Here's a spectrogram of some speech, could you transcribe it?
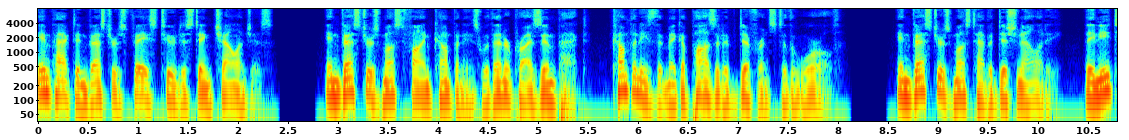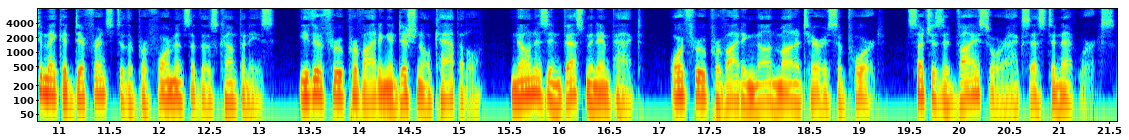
Impact investors face two distinct challenges. Investors must find companies with enterprise impact, companies that make a positive difference to the world. Investors must have additionality, they need to make a difference to the performance of those companies, either through providing additional capital, known as investment impact, or through providing non monetary support, such as advice or access to networks.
